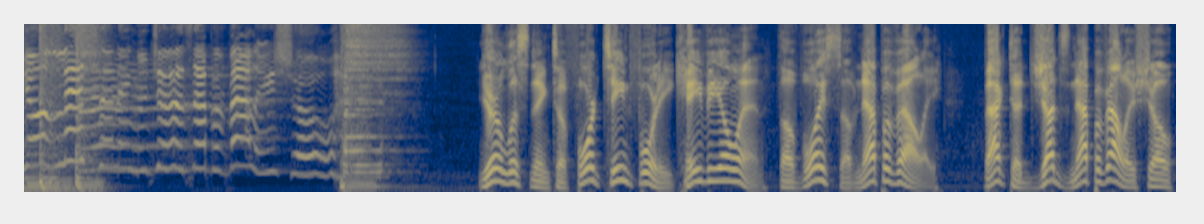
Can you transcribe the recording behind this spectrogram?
You're listening to Judd's Napa Valley Show. You're listening to 1440 KVON, the voice of Napa Valley. Back to Judd's Napa Valley Show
